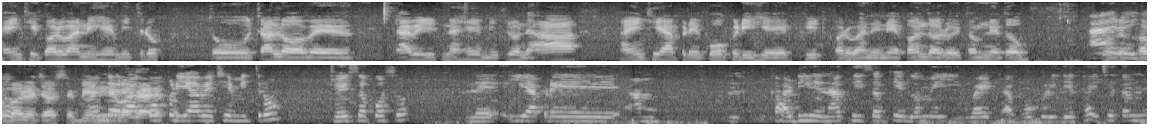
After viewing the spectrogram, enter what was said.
અહીંથી કરવાની છે મિત્રો. તો ચાલો હવે આવી રીતના છે મિત્રો ને આ અહીંથી આપણે કોકડી છે એક ફિટ કરવાની ને એક અંદર હોય. તમને તો. ખબર જ હશે બેનને વધારે કોકડી આવે છે મિત્રો જોઈ શકો છો. ને એ આપણે આમ કાઢીને નાખી શકીએ ગમે એ વ્હાઈટ આ ભોકળી દેખાય છે તમને.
